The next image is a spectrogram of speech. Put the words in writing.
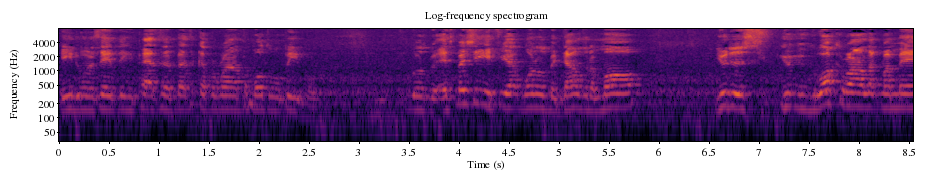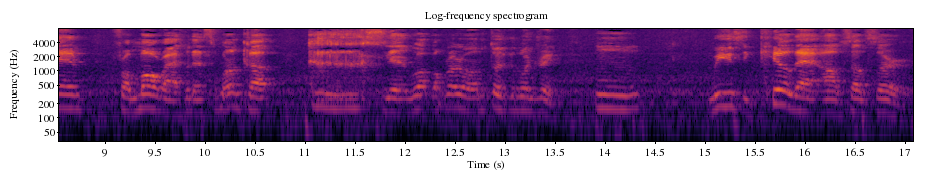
He doing the same thing, passing the best a couple rounds to multiple people. Especially if you're at one of those McDonald's in the mall, you just you, you walk around like my man from Mallrats with that one cup. yeah, walk, walk around. I'm taking one drink. Mm. We used to kill that off self serve.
